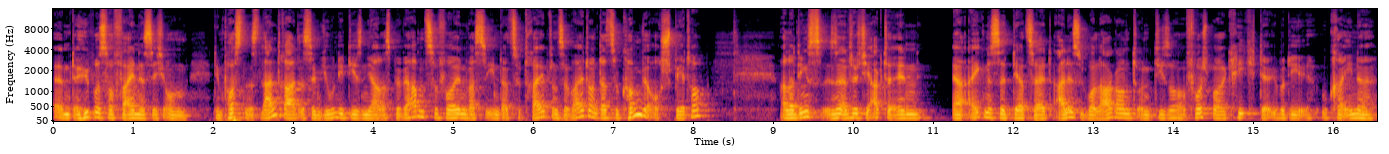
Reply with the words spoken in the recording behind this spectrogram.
ähm, der Hybris verfallen ist, sich um den Posten des Landrates im Juni diesen Jahres bewerben zu wollen, was ihn dazu treibt und so weiter. Und dazu kommen wir auch später. Allerdings sind natürlich die aktuellen Ereignisse derzeit alles überlagernd und dieser furchtbare Krieg, der über die Ukraine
